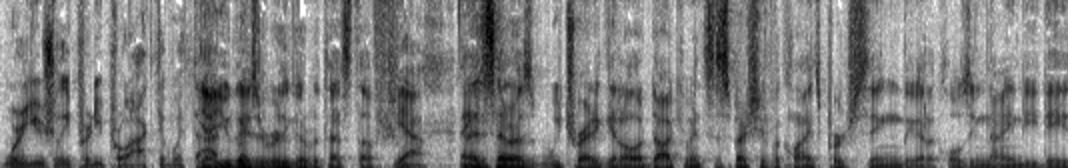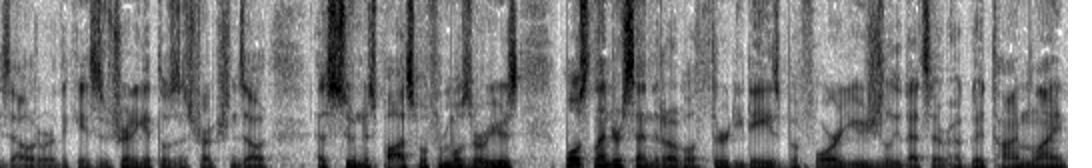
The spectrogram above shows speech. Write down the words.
we're usually pretty proactive with that. Yeah, you guys are really good with that stuff. Yeah, And as I said, we try to get all our documents, especially if a client's purchasing, they got a closing 90 days out or the cases. We try to get those instructions out as soon as possible. For most reviewers, most lenders send it out about 30 days before. Usually that's a, a good timeline.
